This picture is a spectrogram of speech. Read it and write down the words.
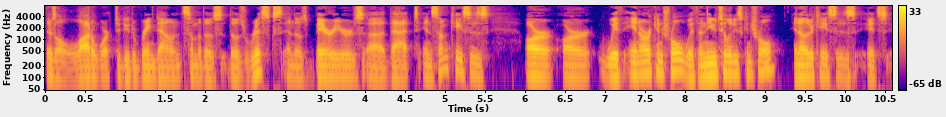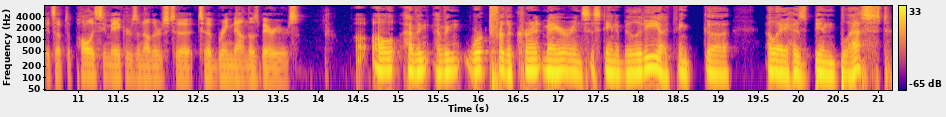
there's a lot of work to do to bring down some of those those risks and those barriers uh, that in some cases are are within our control, within the utilities control. In other cases, it's it's up to policymakers and others to to bring down those barriers. I'll, having having worked for the current mayor in sustainability, I think uh, LA has been blessed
